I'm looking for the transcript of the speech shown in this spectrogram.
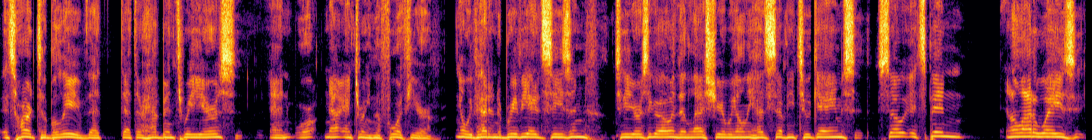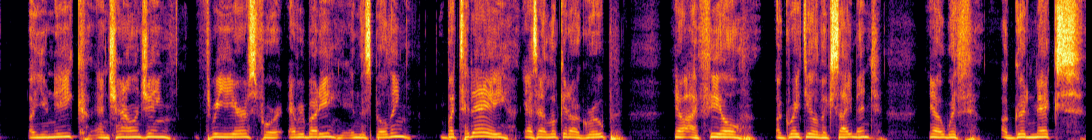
it's hard to believe that, that there have been three years and we're now entering the fourth year. You know, we've had an abbreviated season two years ago, and then last year we only had 72 games. So it's been, in a lot of ways, a unique and challenging three years for everybody in this building. But today, as I look at our group, you know, I feel a great deal of excitement, you know, with a good mix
